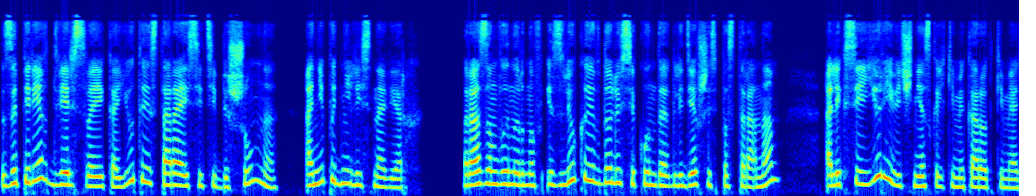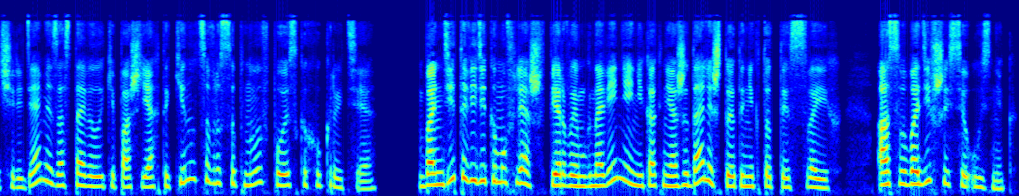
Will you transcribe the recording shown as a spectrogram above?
Заперев дверь своей каюты и стараясь идти бесшумно, они поднялись наверх. Разом вынырнув из люка и в долю секунды оглядевшись по сторонам, Алексей Юрьевич несколькими короткими очередями заставил экипаж яхты кинуться в рассыпную в поисках укрытия. Бандиты, видя камуфляж, в первые мгновения никак не ожидали, что это не кто-то из своих, а освободившийся узник.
